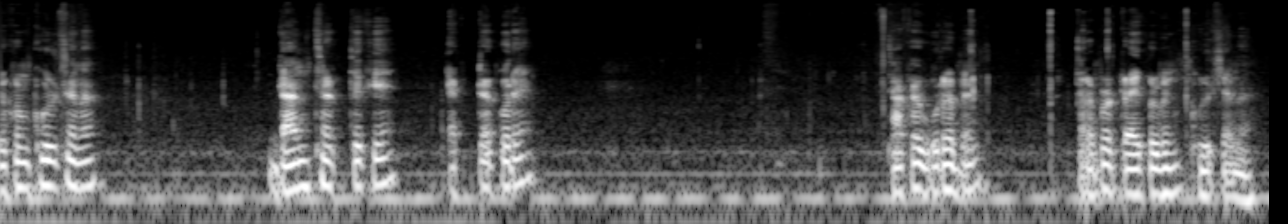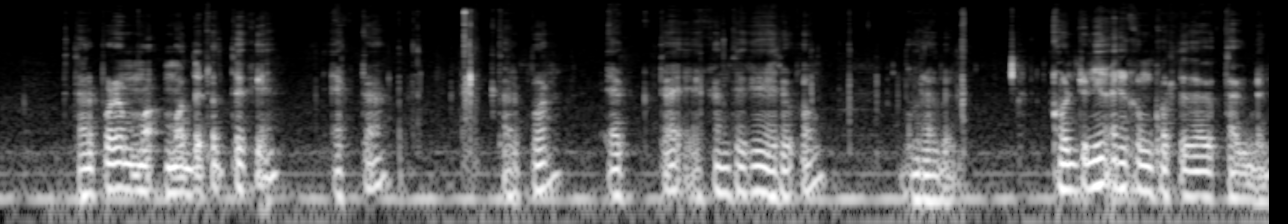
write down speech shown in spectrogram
যখন খুলছে না, ডান সাইড থেকে একটা করে চাকা ঘোরাবেন, তারপর ট্রাই করবেন খুলছে না। তারপরে মধ্যটার থেকে একটা, তারপর একটা এখান থেকে এরকম ঘোরাবেন। কন্টিনিউ এরকম করতে থাকবেন।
